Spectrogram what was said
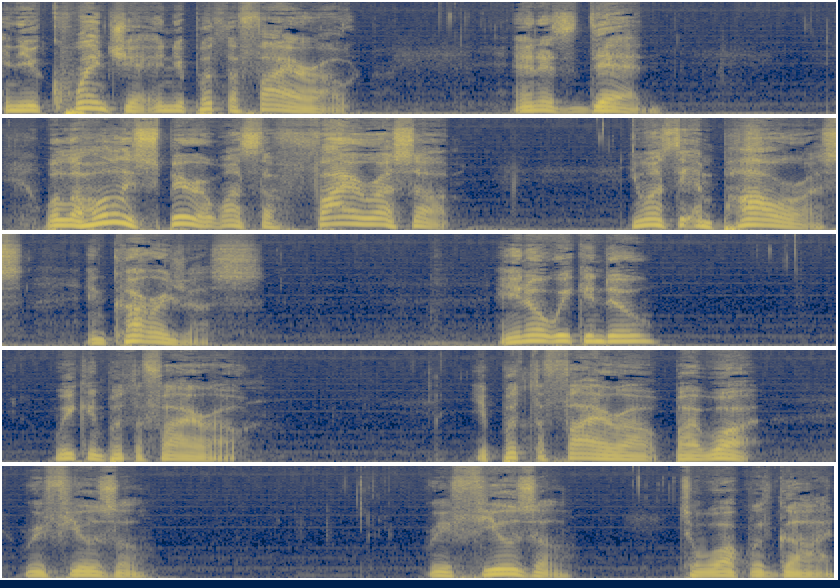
and you quench it and you put the fire out and it's dead. Well, the Holy Spirit wants to fire us up. He wants to empower us, encourage us. And you know what we can do? We can put the fire out. You put the fire out by what? Refusal. Refusal to walk with God.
